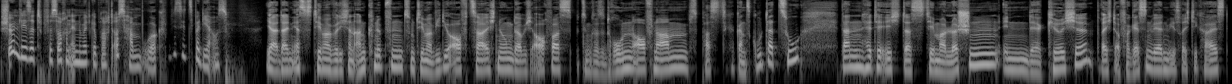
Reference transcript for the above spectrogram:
schönen Lesetipp fürs Wochenende mitgebracht aus Hamburg. Wie sieht's bei dir aus? Ja, dein erstes Thema würde ich dann anknüpfen zum Thema Videoaufzeichnung. Da habe ich auch was, beziehungsweise Drohnenaufnahmen. Das passt ganz gut dazu. Dann hätte ich das Thema Löschen in der Kirche, Recht auf Vergessen werden, wie es richtig heißt,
